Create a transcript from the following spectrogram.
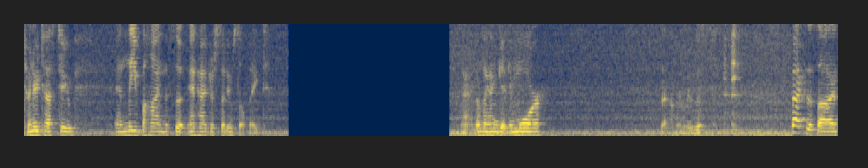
to a new test tube and leave behind the anhydrous sodium sulfate. Alright, don't think I can get any more. So I'm going to move this back to the side.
